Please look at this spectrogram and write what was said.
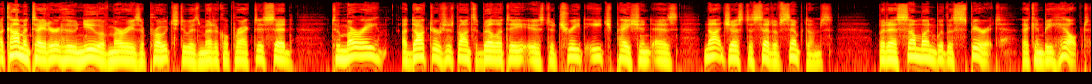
A commentator who knew of Murray's approach to his medical practice said, To Murray, a doctor's responsibility is to treat each patient as not just a set of symptoms, but as someone with a spirit that can be helped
